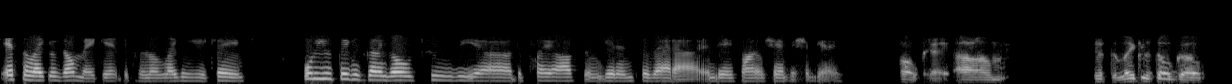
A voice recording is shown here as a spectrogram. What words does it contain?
if the Lakers don't make it, because I know the Lakers are your team, who do you think is going to go to the uh the playoffs and get into that uh NBA Final Championship game? Okay. Um, if the Lakers don't go,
